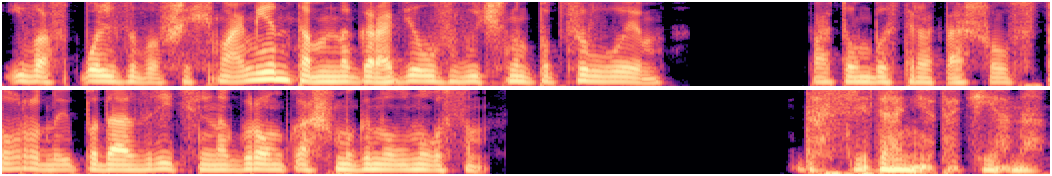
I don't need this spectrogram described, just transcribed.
и, воспользовавшись моментом, наградил звучным поцелуем. Потом быстро отошел в сторону и подозрительно громко шмыгнул носом. «До свидания, Татьяна»,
